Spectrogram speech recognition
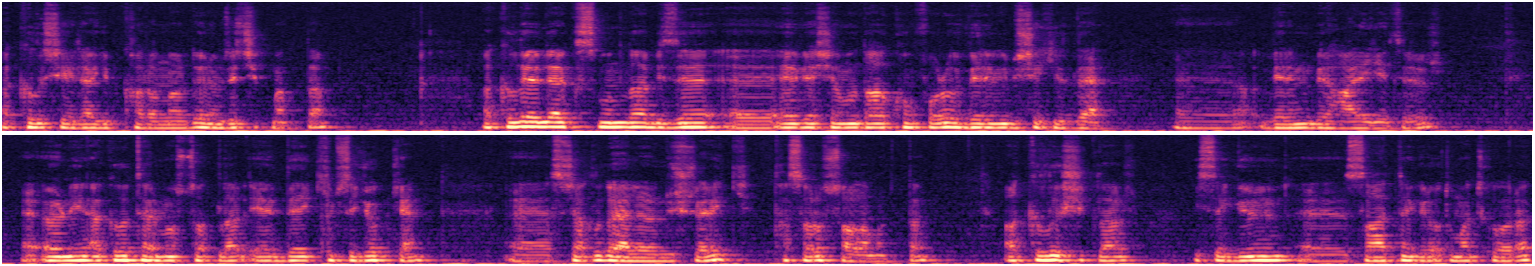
akıllı şehirler gibi kavramlar da önümüze çıkmakta. Akıllı evler kısmında bize e, ev yaşamını daha konforlu ve verimli bir şekilde e, verimli bir hale getirir. E, örneğin akıllı termostatlar evde kimse yokken e, sıcaklık ayarlarını düşürerek tasarruf sağlamakta. Akıllı ışıklar ise günün e, saatine göre otomatik olarak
